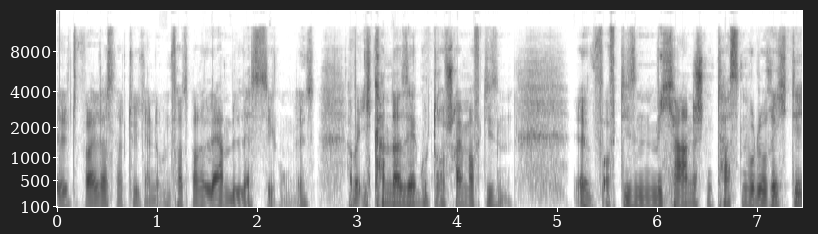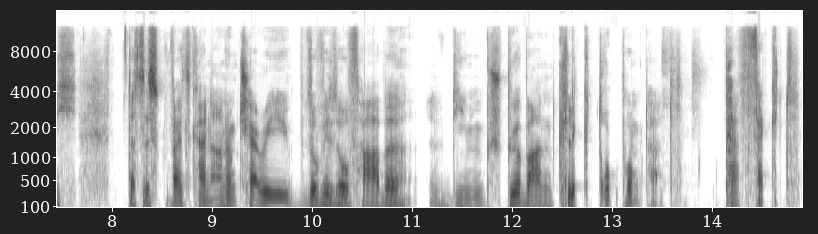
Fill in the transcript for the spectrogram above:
Umfeld, weil das natürlich eine unfassbare Lärmbelästigung ist. Aber ich kann da sehr gut drauf schreiben, auf diesen, äh, auf diesen mechanischen Tasten, wo du richtig, das ist, weiß keine Ahnung, Cherry sowieso Farbe, die einen spürbaren Klick-Druckpunkt hat. Perfekt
